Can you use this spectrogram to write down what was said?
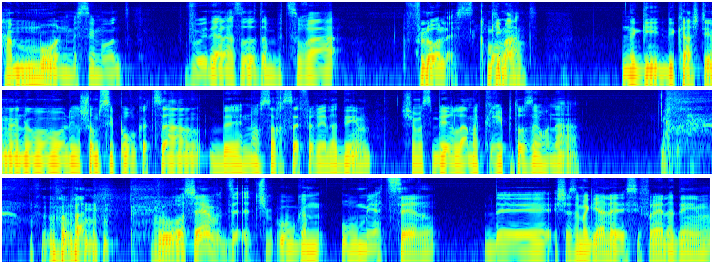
המון משימות, והוא יודע לעשות אותה בצורה פלולס, כמו מה? כמעט. נגיד, ביקשתי ממנו לרשום סיפור קצר בנוסח ספר ילדים, שמסביר למה קריפטו זה הונאה. והוא רושם, הוא גם, הוא מייצר, כשזה מגיע לספרי ילדים,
